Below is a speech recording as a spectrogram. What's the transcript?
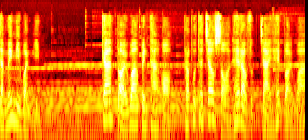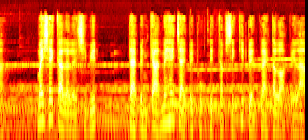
จะไม่มีวันอิ่ม การปล่อยวางเป็นทางออก พระพุทธเจ้าสอนให้เราฝึกใจให้ปล่อยวาง ไม่ใช่การละเลยชีวิต แต่เป็นการไม่ให้ใจไปผูกติดกับสิ่งที่เปลี่ยนแปลงตลอดเวลา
